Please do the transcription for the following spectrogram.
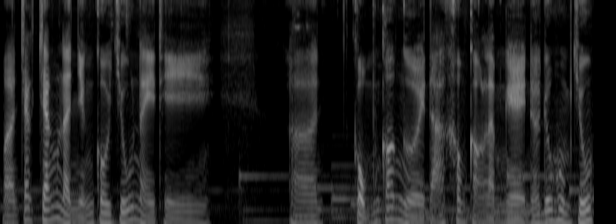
Mà chắc chắn là những cô chú này thì uh, cũng có người đã không còn làm nghề nữa đúng không chú?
